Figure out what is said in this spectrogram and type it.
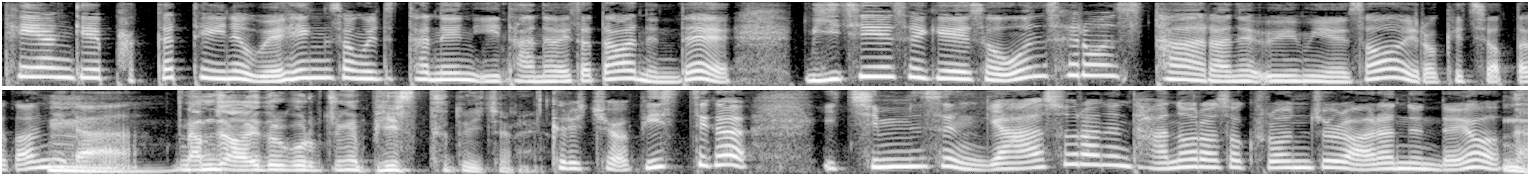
태양계 바깥에 있는 외행성을 뜻하는 이 단어에서 따왔는데 미지의 세계에서 온 새로운 스타라는 의미에서 이렇게 지었다고 합니다. 음, 남자 아이돌 그룹 중에 비스트도 있잖아요. 그렇죠. 비스트가 이 짐승, 야수라는 단어라서 그런 줄 알았는데요. 네.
